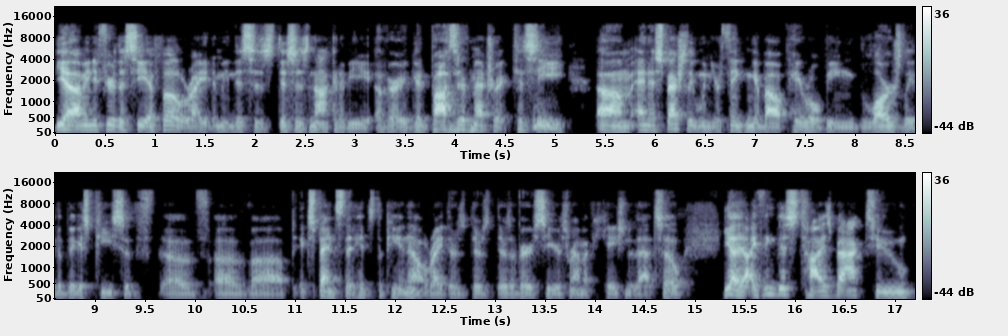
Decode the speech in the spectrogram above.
Yeah. I mean, if you're the CFO, right? I mean, this is this is not going to be a very good positive metric to see. Um, and especially when you're thinking about payroll being largely the biggest piece of of of uh, expense that hits the P and L, right? There's there's there's a very serious ramification to that. So, yeah, I think this ties back to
